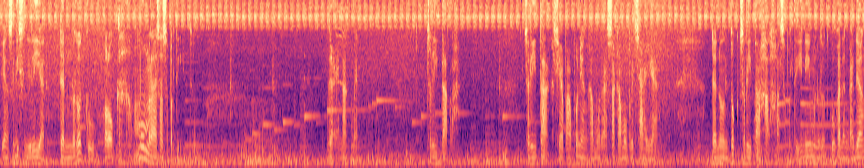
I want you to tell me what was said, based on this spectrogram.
yang sedih sendirian. Dan menurutku, kalau kamu merasa seperti itu, gak enak men. Cerita lah. Cerita ke siapa pun yang kamu rasa kamu percaya. Dan untuk cerita hal-hal seperti ini menurutku kadang-kadang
